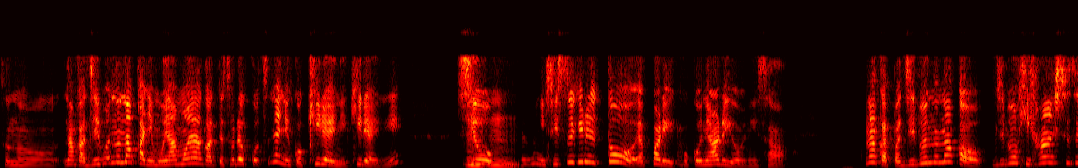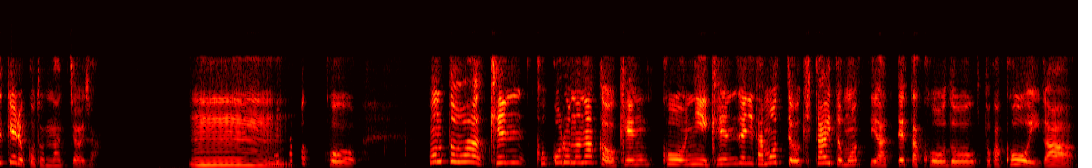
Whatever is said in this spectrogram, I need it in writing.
その、なんか自分の中にモヤモヤがあって、それをこう常にこう、綺麗に綺麗にしよううんうんっていうふうにしすぎると、やっぱりここにあるようにさ、なんかやっぱ自分の中を、自分を批判し続けることになっちゃうじゃん。うーん。こう、本当は健心の中を健康に健全に保っておきたいと思ってやってた行動とか行為が、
